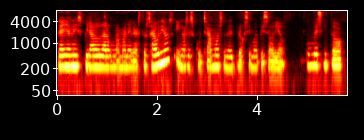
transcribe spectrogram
te hayan inspirado de alguna manera estos audios y nos escuchamos en el próximo episodio. Un besito.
